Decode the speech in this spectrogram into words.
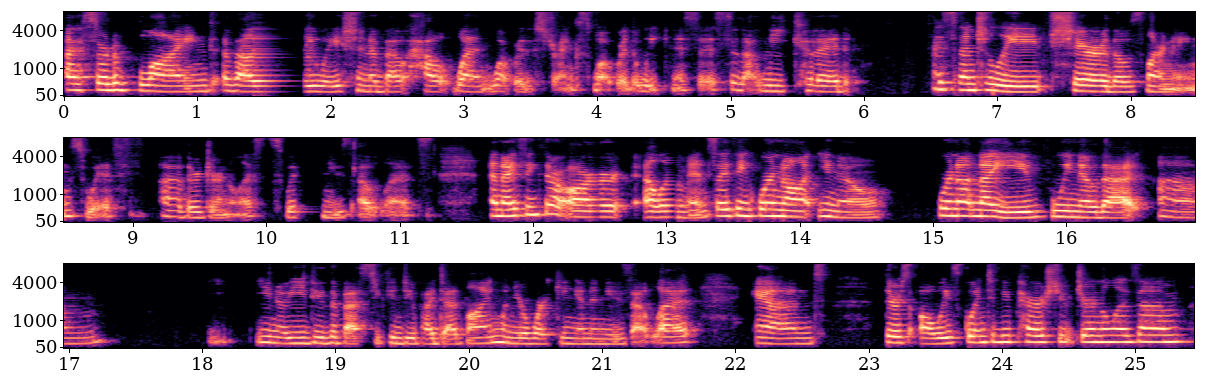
a sort of blind evaluation about how it went what were the strengths what were the weaknesses so that we could essentially share those learnings with other journalists with news outlets and i think there are elements i think we're not you know we're not naive. We know that um, you know you do the best you can do by deadline when you're working in a news outlet, and there's always going to be parachute journalism.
